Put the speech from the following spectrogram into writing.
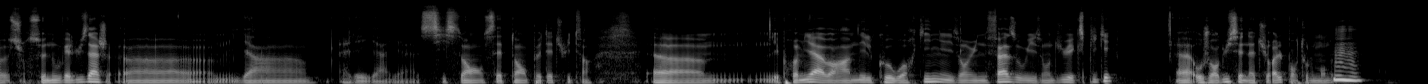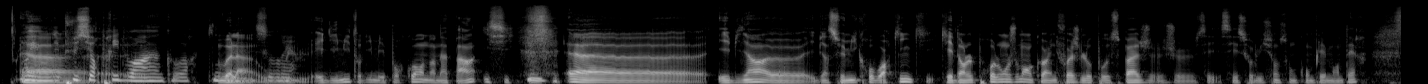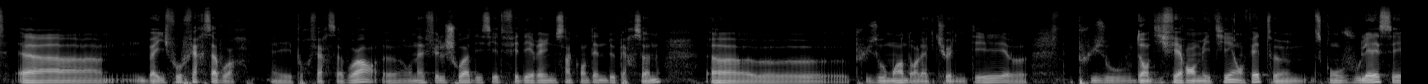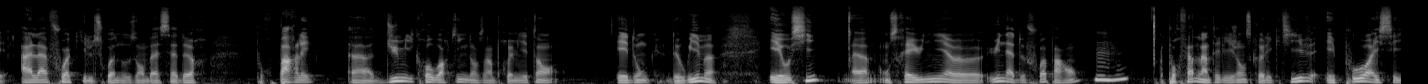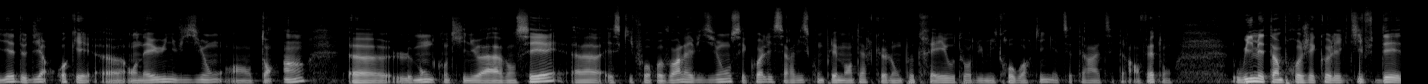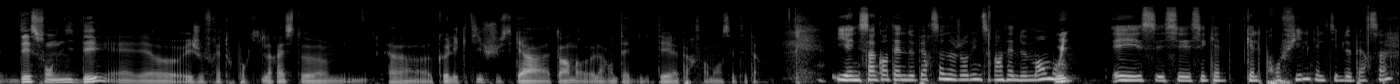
sur ce nouvel usage. Il y a allez, il y a, il y a 6 ans, 7 ans, peut-être 8. Enfin, euh, les premiers à avoir amené le coworking, ils ont eu une phase où ils ont dû expliquer. Euh, aujourd'hui, c'est naturel pour tout le monde. Mhm. Oui, on est plus euh, surpris de voir un coworking voilà, s'ouvrir. Et limite, on dit mais pourquoi on n'en a pas un ici mhm. euh, Eh bien, eh bien, ce micro-working qui, est dans le prolongement, encore une fois, je l'oppose pas, je, ces, solutions sont complémentaires. bah, il faut faire savoir. Et pour faire savoir, euh, on a fait le choix d'essayer de fédérer une cinquantaine de personnes, euh, plus ou moins dans l'actualité, euh, plus ou dans différents métiers. En fait, ce qu'on voulait, c'est à la fois qu'ils soient nos ambassadeurs pour parler du micro-working dans un premier temps et donc de WIM, et aussi, on se réunit une à deux fois par an. Mm-hmm pour faire de l'intelligence collective et pour essayer de dire, OK, euh, on a eu une vision en temps 1, euh, le monde continue à avancer, euh, est-ce qu'il faut revoir la vision, c'est quoi les services complémentaires que l'on peut créer autour du micro-working, etc., etc. En fait, on, oui, mais un projet collectif dès, son idée et, je ferai tout pour qu'il reste collectif jusqu'à atteindre la rentabilité, la performance, etc. Il y a une cinquantaine de personnes aujourd'hui, une cinquantaine de membres? Oui, et c'est quel, quel, profil, quel type de personne?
